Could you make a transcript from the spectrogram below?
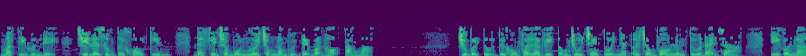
mà tỷ huynh đệ chỉ là dùng tới khoái kiếm, đã khiến cho bốn người trong năm huynh đệ bọn họ táng mạng. Chủ Bạch Tự tuy không phải là vị tông chủ trẻ tuổi nhất ở trong võ lâm tứ đại gia, y còn là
